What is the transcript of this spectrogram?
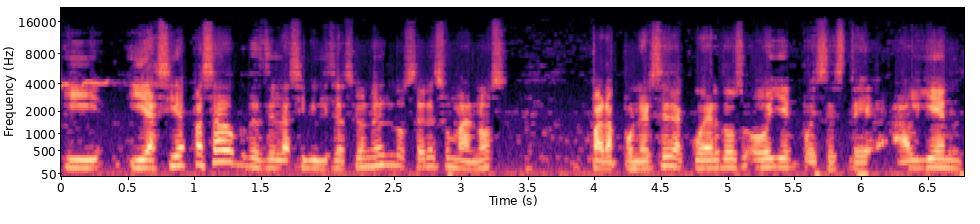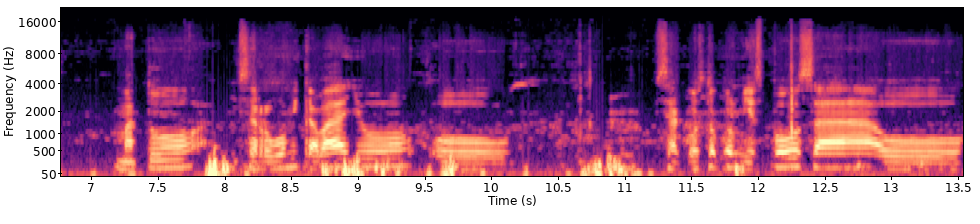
Y, así ha pasado desde las civilizaciones los seres humanos para ponerse de acuerdo, oye, pues este, alguien mató, se robó mi caballo, o se acostó con mi esposa, o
